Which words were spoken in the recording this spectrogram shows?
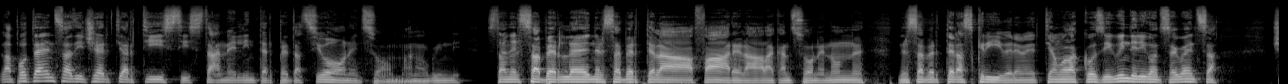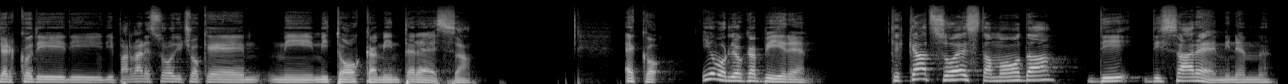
la potenza di certi artisti sta nell'interpretazione, insomma, no? Quindi sta nel, saperle, nel sapertela fare la, la, canzone, non nel sapertela scrivere, mettiamola così. Quindi di conseguenza cerco di, di, di parlare solo di ciò che mi, mi, tocca, mi interessa. Ecco, io voglio capire che cazzo è sta moda di dissare Eminem.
